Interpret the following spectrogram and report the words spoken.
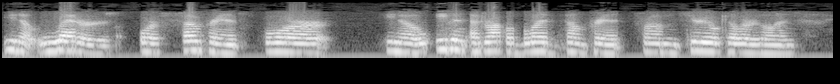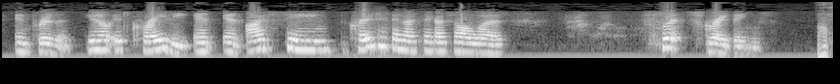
you know, letters or thumbprints or, you know, even a drop of blood thumbprint from serial killers on in prison. You know, it's crazy. And and I've seen the crazy thing I think I saw was foot scrapings. Oh.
